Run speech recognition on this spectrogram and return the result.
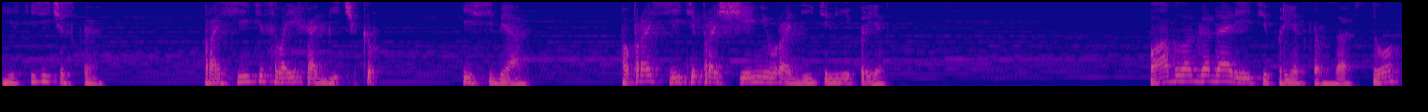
и физическое. Просите своих обидчиков и себя. Попросите прощения у родителей и предков. Поблагодарите предков за все,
